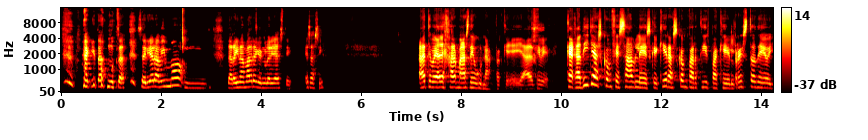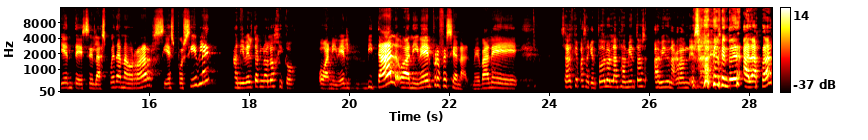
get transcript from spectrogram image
me ha quitado muchas. Sería ahora mismo mm, la reina madre que en Gloria esté, es así. Ahora te voy a dejar más de una, porque ya te veo cagadillas confesables que quieras compartir para que el resto de oyentes se las puedan ahorrar, si es posible. A nivel tecnológico. O a nivel vital o a nivel profesional. Me vale. ¿Sabes qué pasa? Que en todos los lanzamientos ha habido una grande, ¿sabes? Entonces, al azar,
